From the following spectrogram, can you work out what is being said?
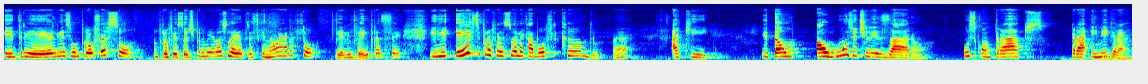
entre eles um professor, um professor de primeiras letras, que não era ator, e ele veio para ser. E esse professor ele acabou ficando né, aqui. Então, alguns utilizaram os contratos para imigrar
